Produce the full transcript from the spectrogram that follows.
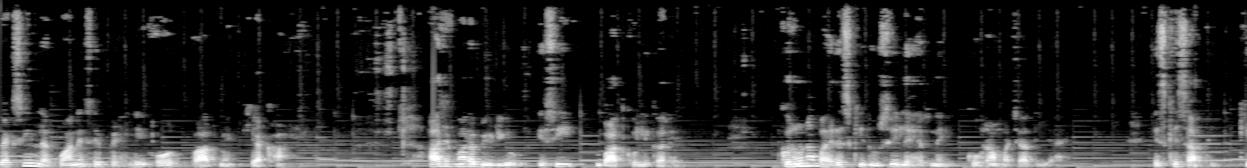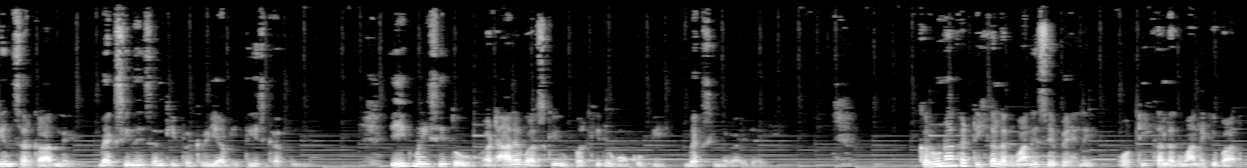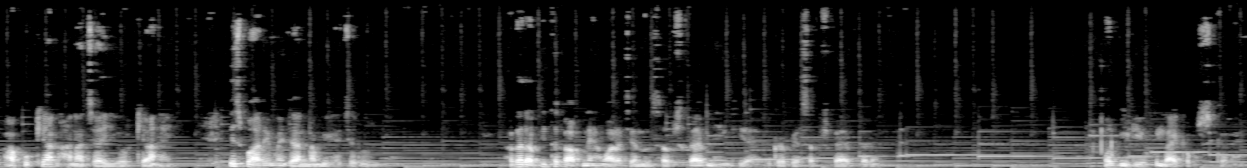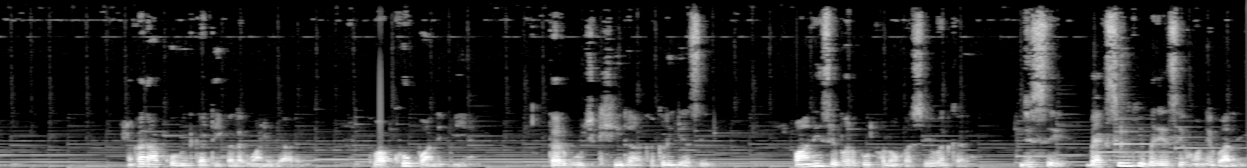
Vaccine लगवाने से पहले और बाद में क्या खाएँ? आज हमारा वीडियो इसी बात को लेकर है। कोरोना वायरस की दूसरी लहर ने कोहरा मचा दिया है। इसके साथ ही केंद्र सरकार ने वैक्सीनेशन की प्रक्रिया भी तेज कर दी है। एक मई से तो 18 वर्ष के ऊपर के लोगों को भी वैक्सीन लगाई जाएगी। कोरोना का टीका लगवाने से पहले और टीका लगवाने के बाद आपको क्या खाना चाहिए और क्या नहीं, इस बारे में जानना बेहद ज़रूरी है। अगर अभी तक आपने हमारा चैनल सब्सक्राइब नहीं किया है तो कृपया सब्सक्राइब करें और वीडियो को लाइक अवश्य करें। अगर आप कोविड का टीका लगवाने जा रहे हैं तो आप खूब पानी पिए। तरबूज, खीरा, ककड़ी जैसे पानी से भरपूर फलों का सेवन करें, जिससे वैक्सीन की वजह से होने वाली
